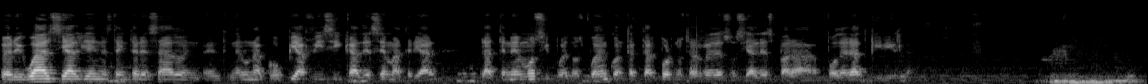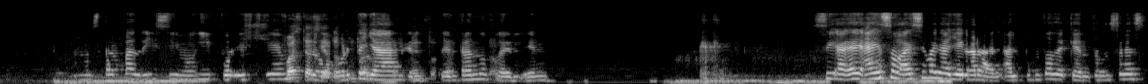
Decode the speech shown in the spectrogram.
pero igual si alguien está interesado en, tener una copia física de ese material, la tenemos y pues nos pueden contactar por nuestras redes sociales para poder adquirirla. Está padrísimo. Y por ejemplo, ahorita ya entrando en, Sí, a, eso, a ese vaya a llegar al, punto de que entonces,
